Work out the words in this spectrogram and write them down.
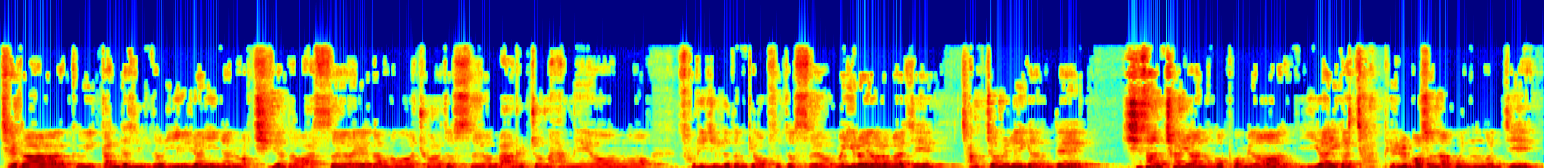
제가 그 딴 데서 1년, 2년 막 치료하다 왔어요. 애가 뭐 좋아졌어요. 말을 좀 하네요. 뭐 소리 지르던 게 없어졌어요. 뭐 이런 여러 가지 장점을 얘기하는데 시선 처리하는 거 보면 이 아이가 자폐를 벗어나고 있는 건지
